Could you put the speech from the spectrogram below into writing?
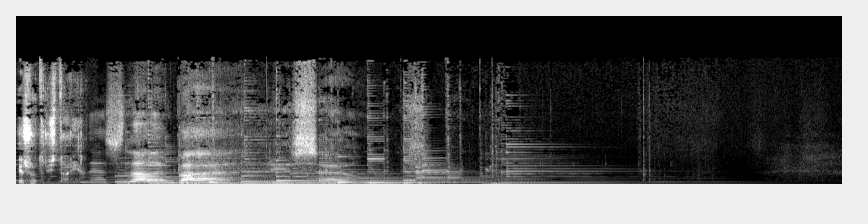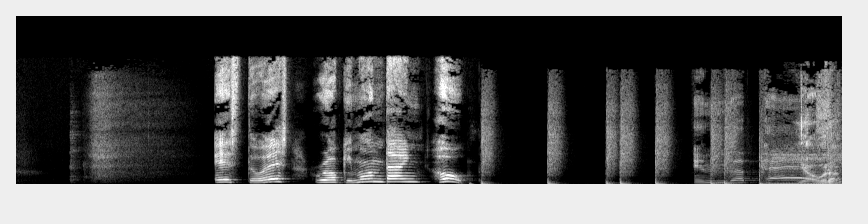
es otra historia. Esto es Rocky Mountain Hope. Y ahora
